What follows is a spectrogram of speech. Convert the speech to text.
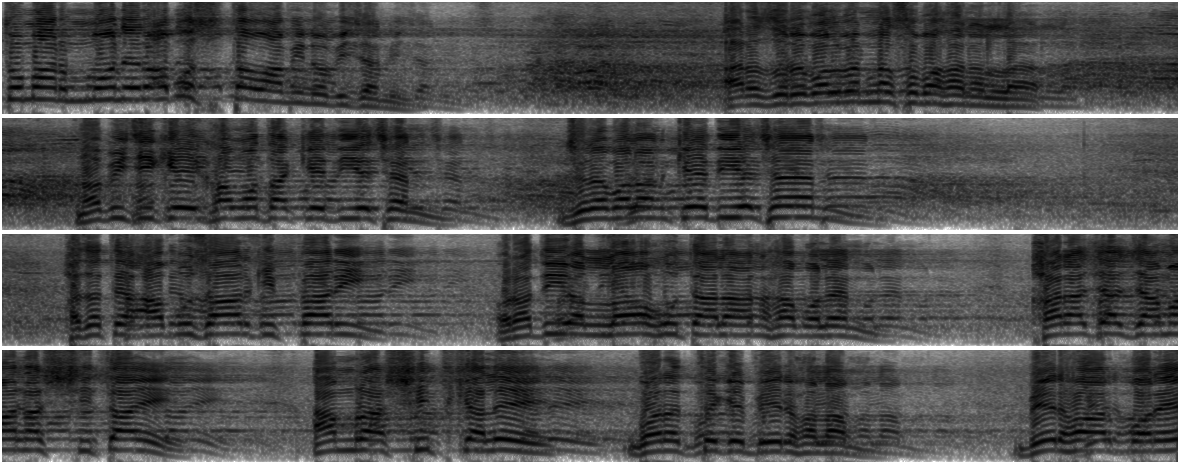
তোমার মনের অবস্থাও আমি নবী জানি। আর জোরে বলবেন না সোবাহান আল্লাহ নবীজিকে এই ক্ষমতা কে দিয়েছেন? জোরে বলেন, কে দিয়েছেন? হযরতে আবু জার গিফারি রাদিয়াল্লাহু তাআলা আনহা বলেন, খারাজা জামানা শীতায়ে আমরা শীতকালে ঘরের থেকে বের হলাম। বের হওয়ার পরে,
